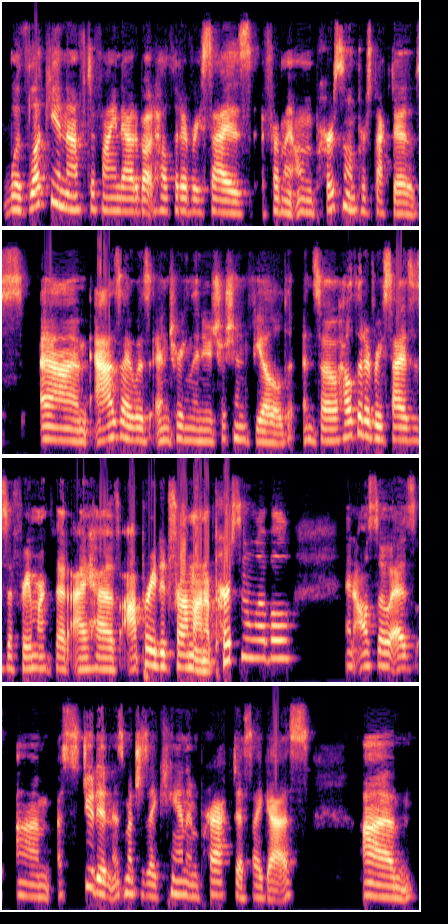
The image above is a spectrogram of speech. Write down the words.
was lucky enough to find out about health at every size from my own personal perspectives um, as I was entering the nutrition field. And so, health at every size is a framework that I have operated from on a personal level and also as um, a student as much as I can in practice, I guess, um,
